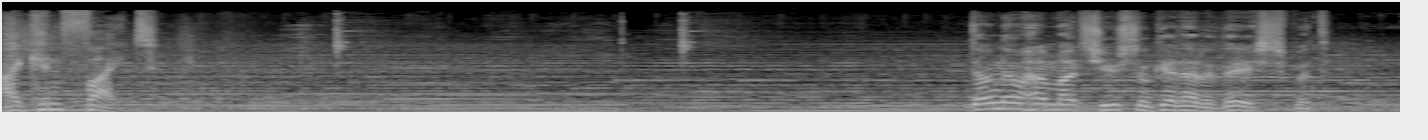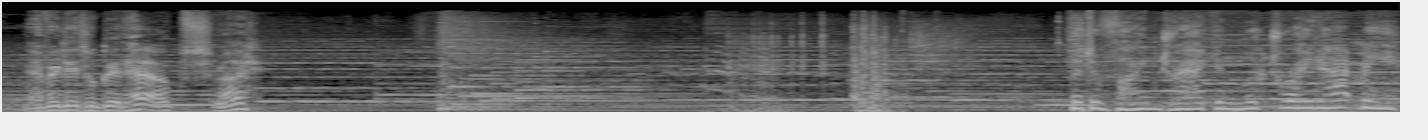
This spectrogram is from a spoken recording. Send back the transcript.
I can fight. Don't know how much use you'll get out of this, but every little bit helps, right? The Divine Dragon looked right at me.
